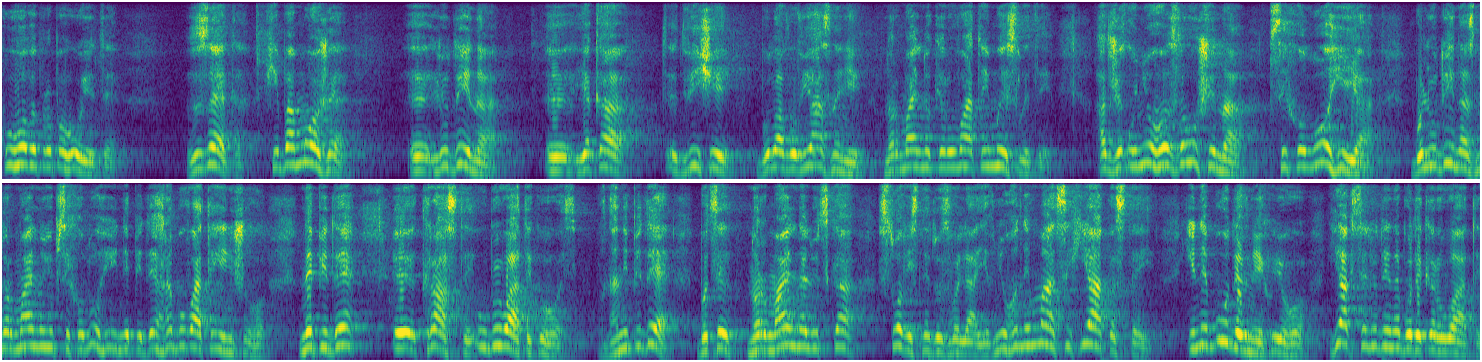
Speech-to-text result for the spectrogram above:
Кого ви пропагуєте? Зека. Хіба може е, людина, е, яка двічі була в ув'язненні, нормально керувати і мислити? Адже у нього зрушена психологія, бо людина з нормальною психологією не піде грабувати іншого, не піде е, красти, убивати когось. Вона не піде, бо це нормальна людська совість не дозволяє. В нього нема цих якостей. І не буде в них його. Як ця людина буде керувати?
